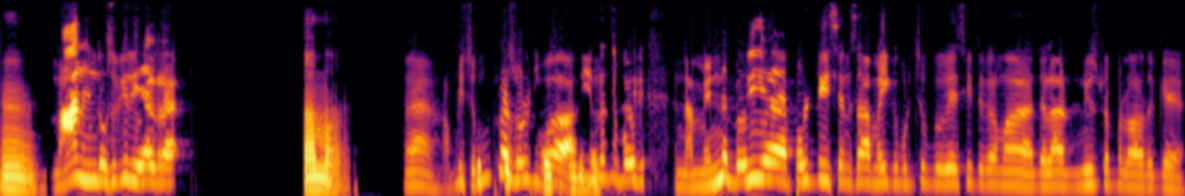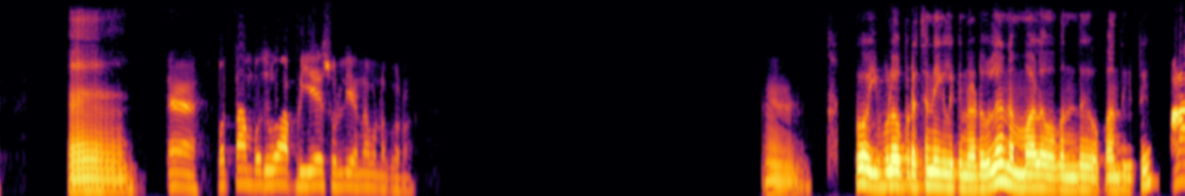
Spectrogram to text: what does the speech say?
ம். நான் ஹிந்துஸுக்கு இது ஏழ்ரை ஆமா. அப்படி சிம்பிளா சொல்லிட்டு போ. அது என்னத்த போயிட்டு நம்ம என்ன பெரிய பொலிட்டீஷியன்ஸா மைக்கு பிடிச்சி பேசிட்டு இருக்கிறோமா இதெல்லாம் நியூஸ் பேப்பர்ல வர்றதுக்கு பொத்தாம் பொதுவா அப்படியே சொல்லி என்ன பண்ண போறோம்? ம். ஸோ இவ்வளவு பிரச்சனைகளுக்கு நடுவுல நம்மால வந்து உட்காந்துக்கிட்டு ஆனா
